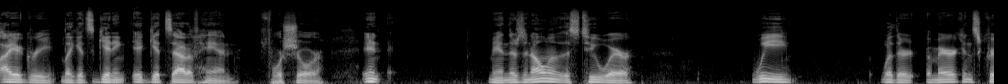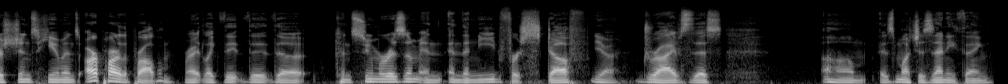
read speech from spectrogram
I agree. Like it's getting it gets out of hand for sure, and man, there's an element of this too where we, whether Americans, Christians, humans, are part of the problem, right? Like the the the consumerism and and the need for stuff yeah drives this um, as much as anything.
